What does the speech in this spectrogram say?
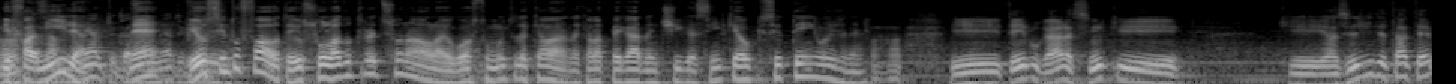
de, aham. família, Casamento, né? casamento e Eu família. sinto falta. Eu sou lá do tradicional lá. Eu gosto muito daquela, daquela pegada antiga assim, que é o que você tem hoje, né? Aham. E tem lugar assim que, que às vezes a gente tá até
